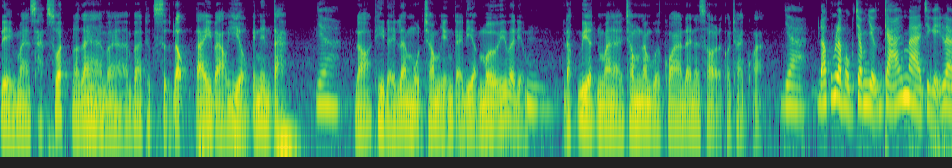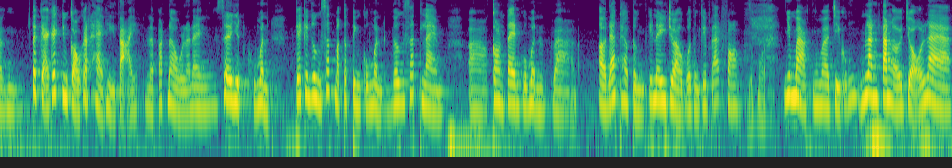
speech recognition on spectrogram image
để mà sản xuất nó ra ừ. và và thực sự động tay vào ừ. hiểu cái nền tảng yeah. đó thì đấy là một trong những cái điểm mới và điểm ừ. đặc biệt mà trong năm vừa qua Dinosaur đã có trải qua Dạ, yeah, đó cũng là một trong những cái mà chị nghĩ là tất cả các nhu cầu khách hàng hiện tại là bắt đầu là đang xê dịch của mình, cái cái ngân sách marketing của mình, ngân sách làm uh, content của mình và ở đáp theo từng cái nature của từng cái platform. Đúng rồi. Nhưng mà mà chị cũng lăn tăng ở chỗ là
